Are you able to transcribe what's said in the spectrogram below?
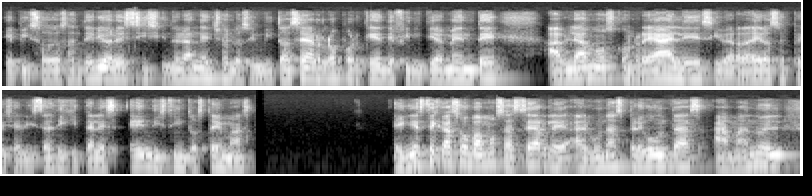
episodios anteriores, y si no lo han hecho, los invito a hacerlo porque definitivamente hablamos con reales y verdaderos especialistas digitales en distintos temas. En este caso vamos a hacerle algunas preguntas a Manuel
